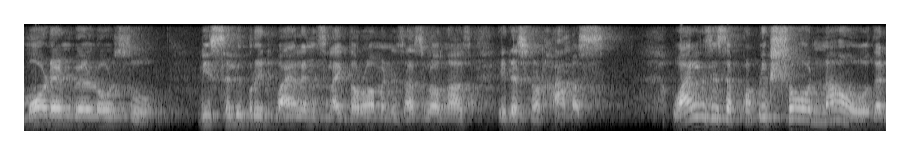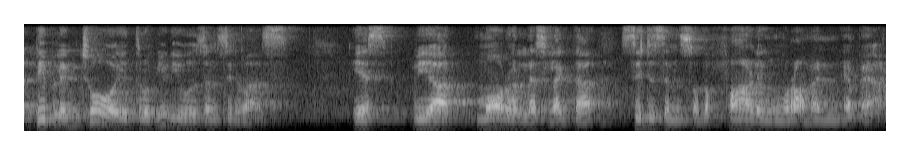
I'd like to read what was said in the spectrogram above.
modern world also. We celebrate violence like the Romans as long as it does not harm us. Violence is a public show now that people enjoy through videos and cinemas. Yes, we are more or less like the citizens of the falling Roman Empire.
